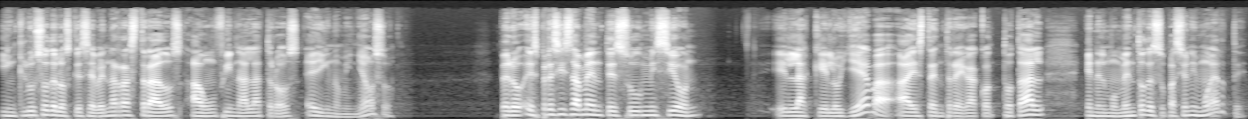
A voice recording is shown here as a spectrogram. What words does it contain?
incluso de los que se ven arrastrados a un final atroz e ignominioso. Pero es precisamente su misión eh, la que lo lleva a esta entrega total en el momento de su pasión y muerte.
